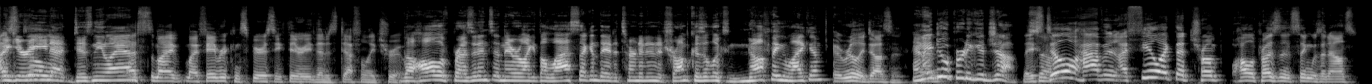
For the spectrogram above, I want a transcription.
figurine still- at Disneyland, That's my my favorite conspiracy theory that is definitely true. the Hall of Presidents, and they were like at the last second they had to turn it into Trump because it looks nothing like him. it really doesn't. And they do a pretty good job. They so- still haven't. I feel like that Trump Hall of Presidents thing was announced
